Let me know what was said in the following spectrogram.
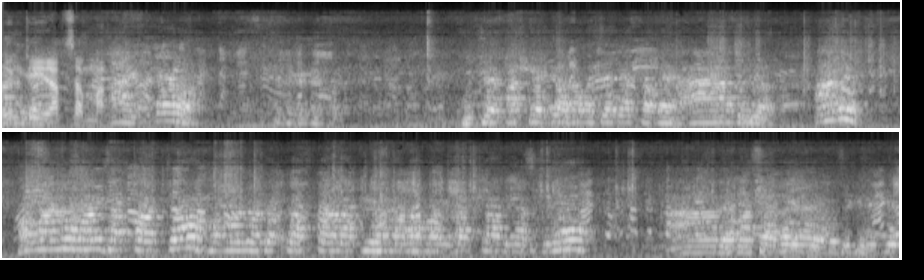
พื้นที่รับสมัคร Hujan makin jauh sama saya sampai aduh ya. Aduh, Pemanu mari daftar jauh, Pemanu ada daftar lagi, Pemanu mari daftar dengan segera. Ada masuk ada sedikit-sedikit.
